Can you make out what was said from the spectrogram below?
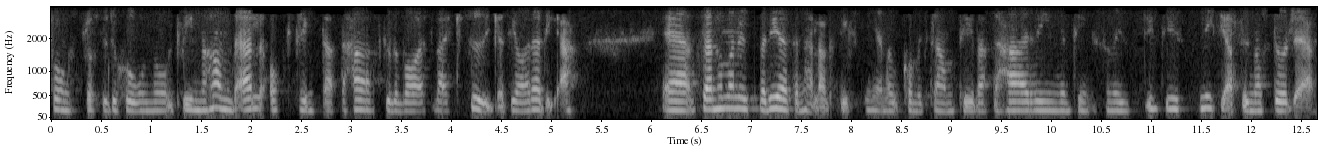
tvångsprostitution och kvinnohandel och tänkte att det här skulle vara ett verktyg att göra det. Eh, sen har man utvärderat den här lagstiftningen och kommit fram till att det här är ingenting som utnyttjas i någon större,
